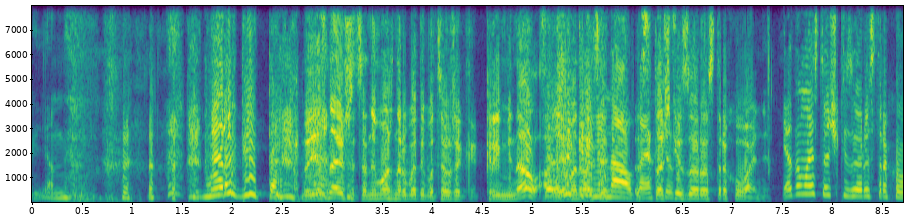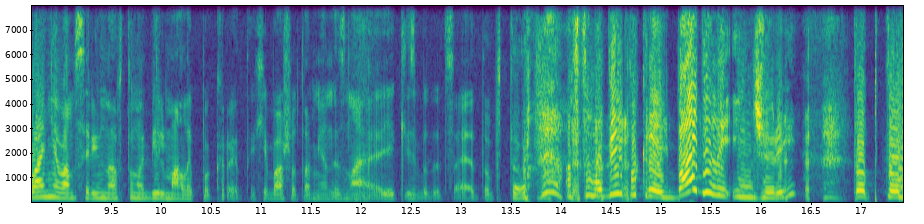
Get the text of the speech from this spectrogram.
Я не, не робіть так. Ну я знаю, що це не можна робити, бо це вже кримінал, Це але вже воно це кримінал, так, з точки зору страхування. Я думаю, з точки зору страхування вам все рівно автомобіль мали покрити. Хіба що там, я не знаю, якісь буде це. Тобто автомобіль покриють bodily injury, тобто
